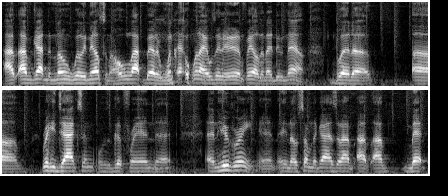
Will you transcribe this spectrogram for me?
I've, I've gotten to know Willie Nelson a whole lot better when I, when I was in the NFL than I do now. But uh, uh, Rickey Jackson was a good friend, uh, and Hugh Green, and you know some of the guys that I've, I've, I've met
